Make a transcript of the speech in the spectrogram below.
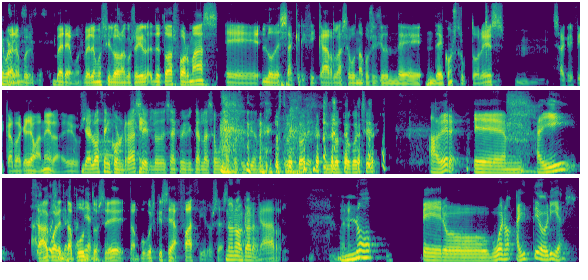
Bueno, pues sí, sí, sí. veremos, veremos si lo van a conseguir. De todas formas, eh, lo de sacrificar la segunda posición de, de constructores, mm, sacrificar de aquella manera. eh, o Ya sea, lo hacen con Russell, lo de sacrificar la segunda posición de constructores. En el otro coche. A ver, eh, ahí. Estaba a hay 40 cositas también. puntos, ¿eh? Tampoco es que sea fácil. O sea, No, no, claro. Bueno, No, pero bueno, hay teorías.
